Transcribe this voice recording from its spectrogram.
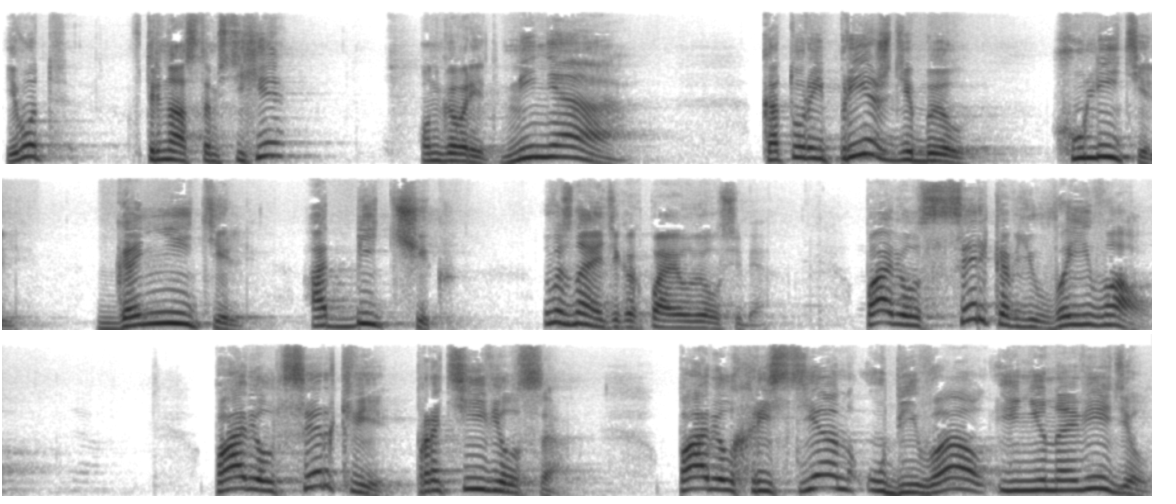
И вот в 13 стихе он говорит, «Меня, который прежде был хулитель, гонитель, обидчик». Ну, вы знаете, как Павел вел себя. Павел с церковью воевал. Павел церкви противился. Павел христиан убивал и ненавидел.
